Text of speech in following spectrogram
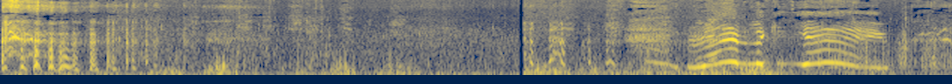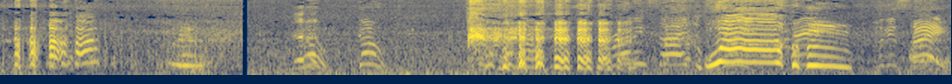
Rem, look at you. go, go. Ready, side. Whoa! Look at side.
